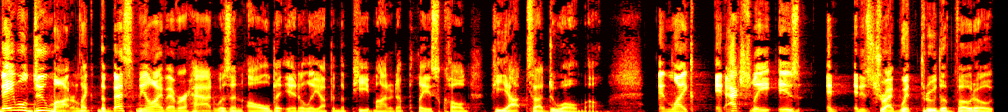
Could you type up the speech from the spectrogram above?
They will do modern. Like the best meal I've ever had was in Alba, Italy, up in the Piedmont at a place called Piazza Duomo. And like it actually is and, and it's true. I went through the Voto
